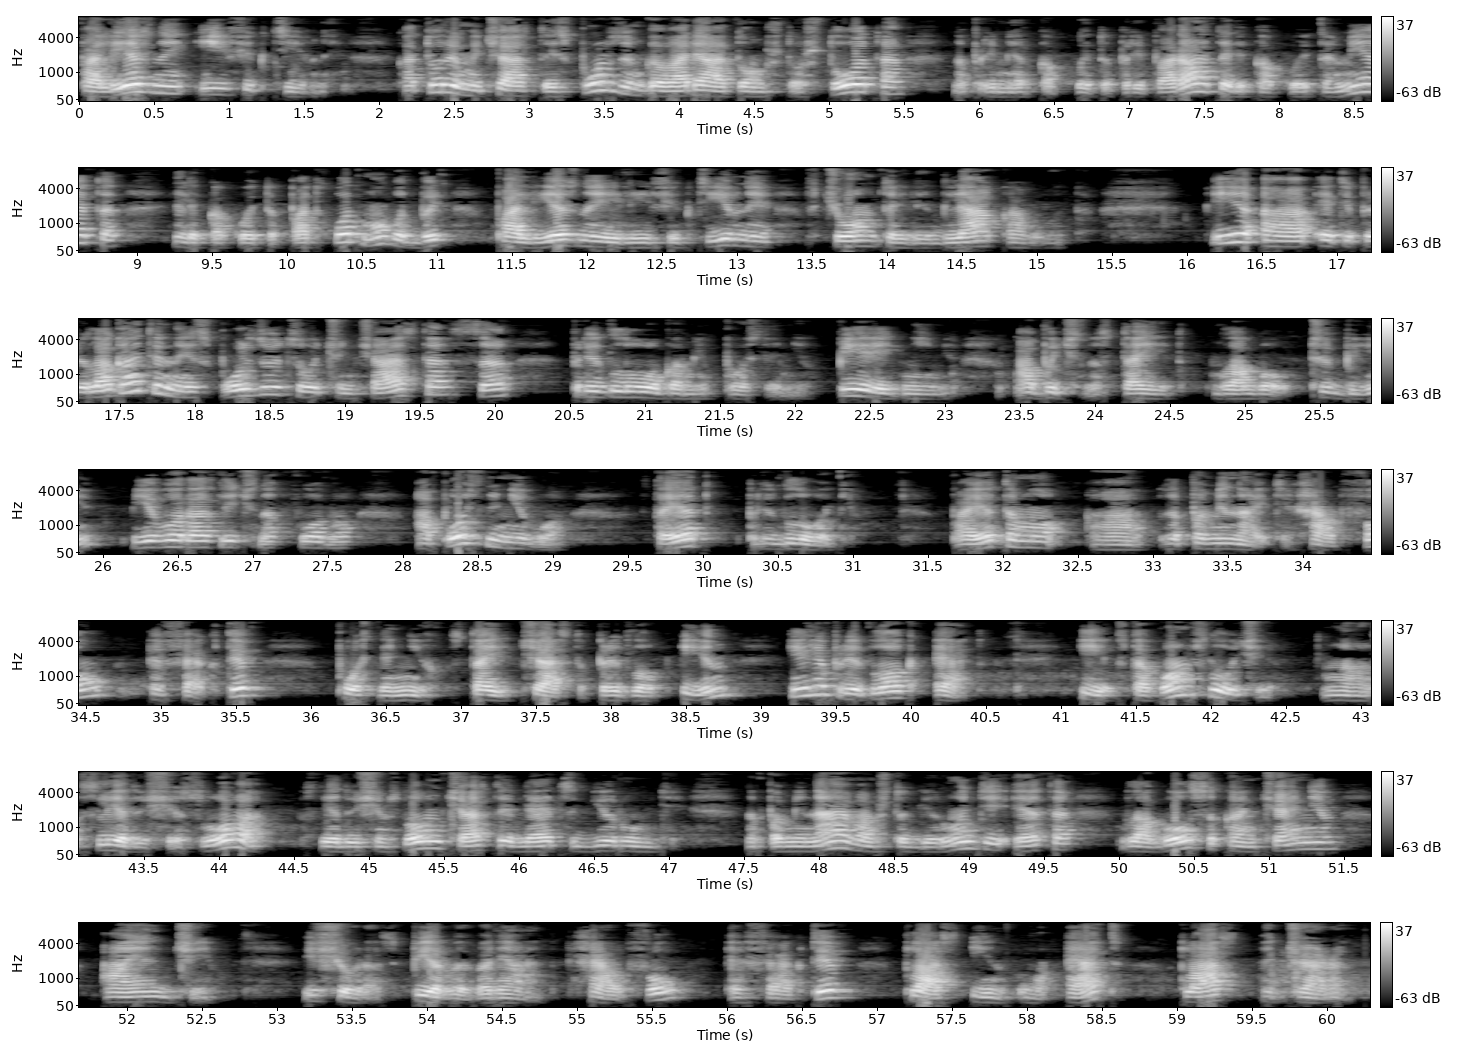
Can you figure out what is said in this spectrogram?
полезный и эффективный, который мы часто используем, говоря о том, что что-то, например, какой-то препарат или какой-то метод или какой-то подход могут быть полезные или эффективные в чем-то или для кого-то. И а, эти прилагательные используются очень часто с предлогами после них. Перед ними обычно стоит глагол to be в его различных формах, а после него стоят предлоги. Поэтому а, запоминайте helpful, effective, после них стоит часто предлог in или предлог at. И в таком случае а, следующее слово, следующим словом часто является герунди. Напоминаю вам, что герунди это глагол с окончанием ing. Еще раз. Первый вариант helpful, effective, plus in or at – plus gerund.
